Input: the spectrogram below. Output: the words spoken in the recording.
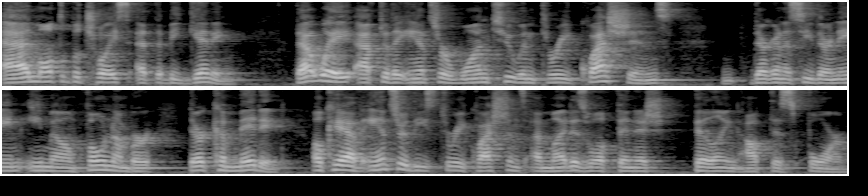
add multiple choice at the beginning. That way, after they answer one, two, and three questions, they're going to see their name, email, and phone number. They're committed. Okay, I've answered these three questions. I might as well finish filling out this form.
